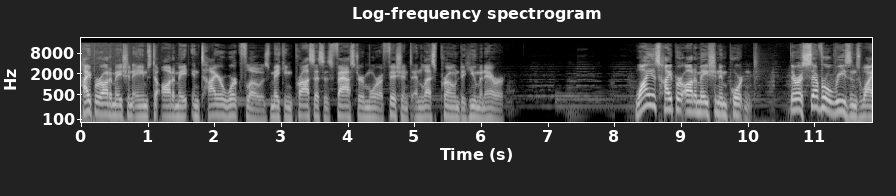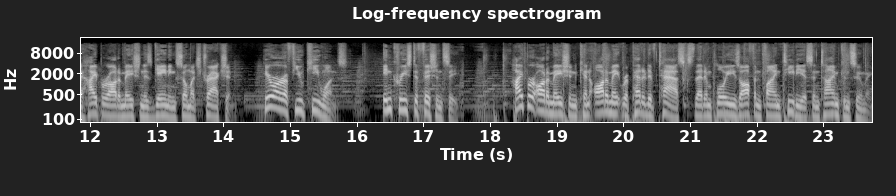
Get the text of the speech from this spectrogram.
Hyperautomation aims to automate entire workflows, making processes faster, more efficient, and less prone to human error. Why is hyperautomation important? There are several reasons why hyperautomation is gaining so much traction. Here are a few key ones. Increased efficiency. Hyperautomation can automate repetitive tasks that employees often find tedious and time-consuming.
